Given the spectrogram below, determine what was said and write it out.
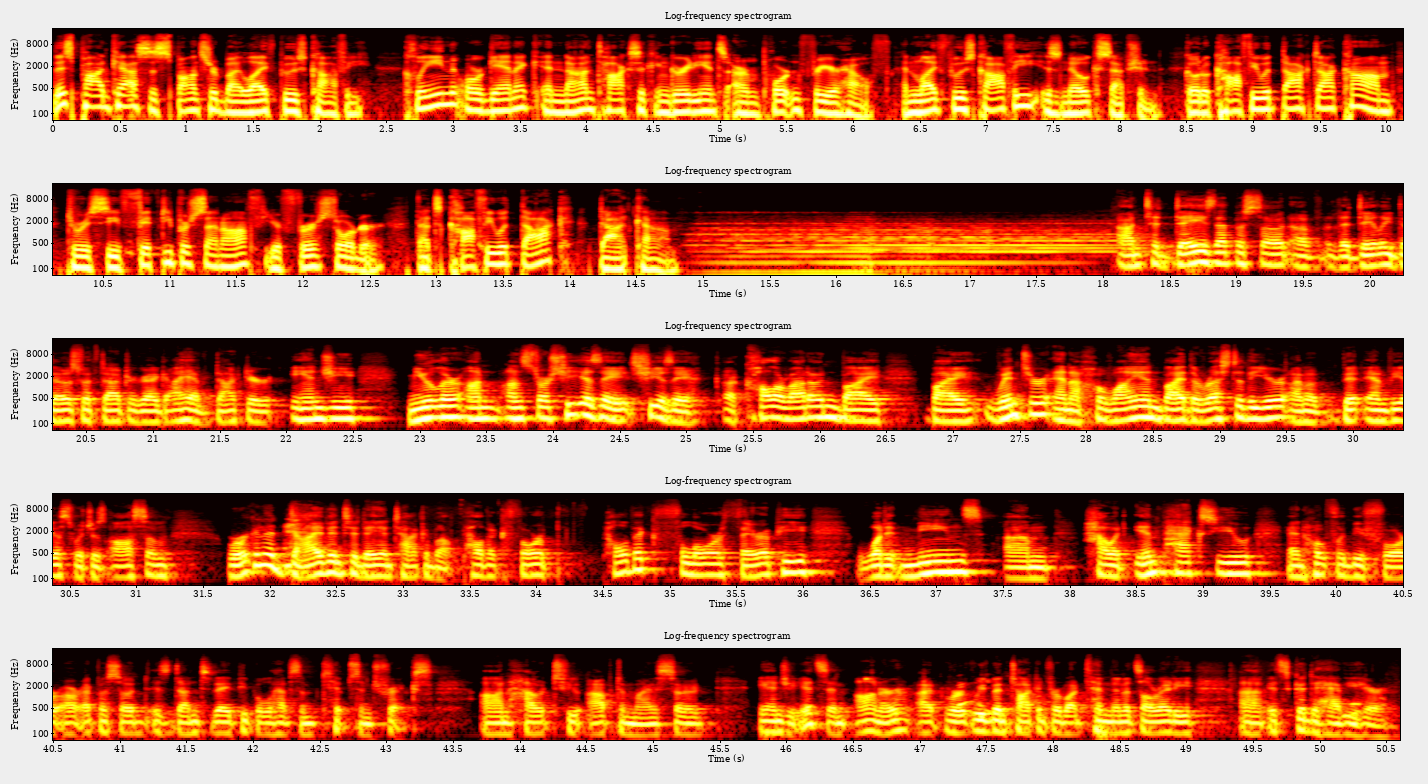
This podcast is sponsored by Lifeboost Coffee. Clean, organic, and non toxic ingredients are important for your health, and Lifeboost Coffee is no exception. Go to coffeewithdoc.com to receive 50% off your first order. That's coffeewithdoc.com. On today's episode of the Daily Dose with Dr. Greg, I have Dr. Angie Mueller on, on store. She is a she is a, a Coloradoan by by winter and a Hawaiian by the rest of the year. I'm a bit envious, which is awesome. We're going to dive in today and talk about pelvic floor pelvic floor therapy, what it means, um, how it impacts you, and hopefully before our episode is done today, people will have some tips and tricks on how to optimize. So Angie, it's an honor. I, we have been talking for about 10 minutes already. Uh, it's good to have you here.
